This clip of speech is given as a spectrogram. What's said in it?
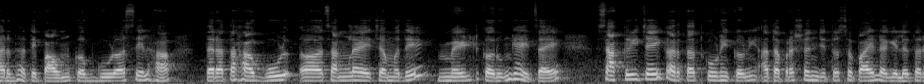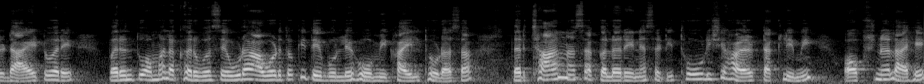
अर्धा ते पाऊण कप गूळ असेल हा तर आता हा गूळ चांगला याच्यामध्ये मेल्ट करून घ्यायचा आहे. साखरीच्याही करतात कोणी कोणी. आता प्रशांतजी तसं पाहायला गेलं तर डाएटवर आहे. परंतु आम्हाला खरवस एवढा आवडतो की ते बोलले हो मी खाईल थोडासा. तर छान असा कलर येण्यासाठी थोडीशी हळद टाकली मी. ऑप्शनल आहे.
